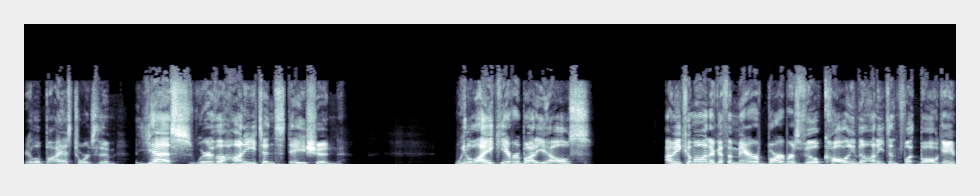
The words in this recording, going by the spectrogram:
You're a little biased towards them. Yes, we're the Huntington station. We like everybody else. I mean, come on, I've got the mayor of Barboursville calling the Huntington football game.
